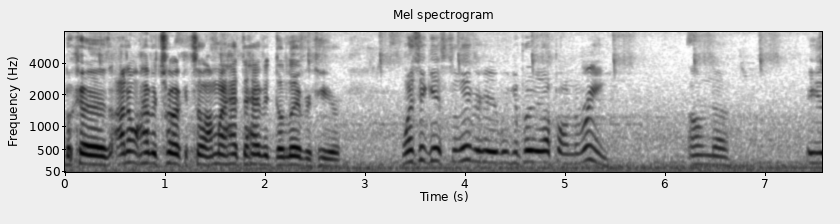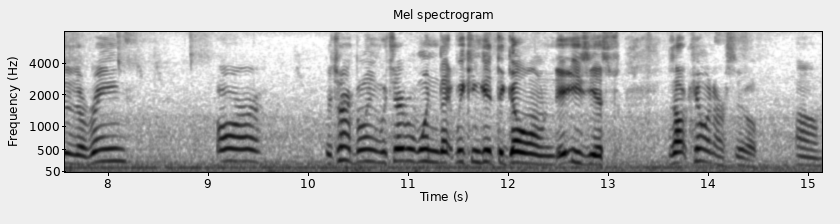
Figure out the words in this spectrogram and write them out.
because I don't have a truck, and so I'm gonna have to have it delivered here. Once it gets delivered here, we can put it up on the ring, on the either the ring or the trampoline, whichever one that we can get to go on the easiest without killing ourselves. Um,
